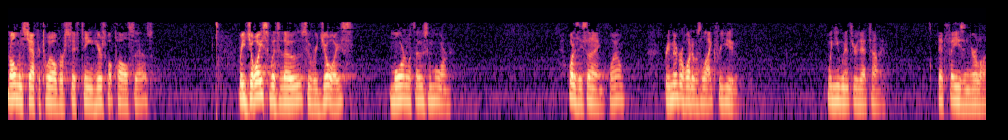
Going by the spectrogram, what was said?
Romans chapter 12, verse 15, here's what Paul says Rejoice with those who rejoice, mourn with those who mourn. What is he saying? Well, remember what it was like for you when you went through that time, that phase in your life.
